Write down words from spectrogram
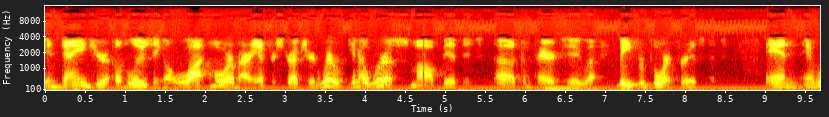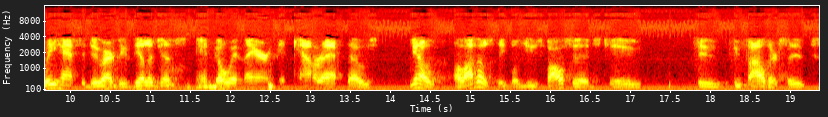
in danger of losing a lot more of our infrastructure, and we're you know we're a small business uh, compared to uh, beef report, for instance, and and we have to do our due diligence and go in there and counteract those. You know, a lot of those people use falsehoods to to to file their suits.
